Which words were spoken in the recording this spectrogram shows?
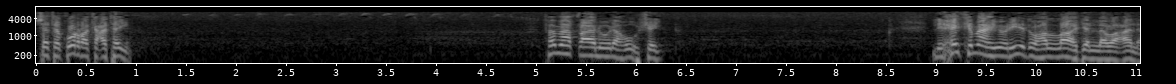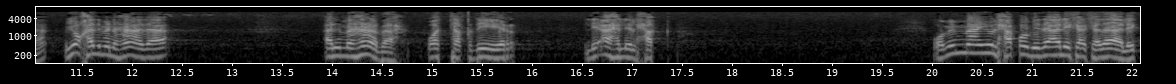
ستكون ركعتين. فما قالوا له شيء؟ لحكمة يريدها الله جل وعلا. يؤخذ من هذا المهابة والتقدير لأهل الحق. ومما يلحق بذلك كذلك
